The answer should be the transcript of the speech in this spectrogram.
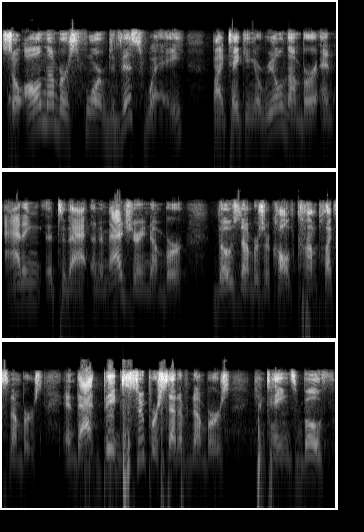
So all numbers formed this way by taking a real number and adding to that an imaginary number, those numbers are called complex numbers. And that big superset of numbers contains both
